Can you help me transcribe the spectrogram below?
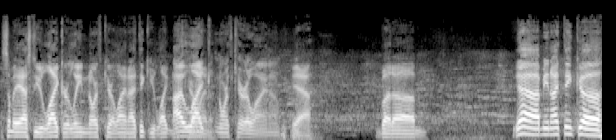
Somebody asked, "Do you like or lean North Carolina?" I think you like. North I Carolina. like North Carolina. Yeah, but um, yeah. I mean, I think. Uh,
